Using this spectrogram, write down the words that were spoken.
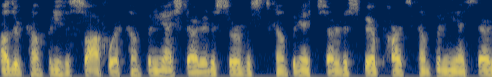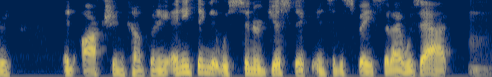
other companies, a software company. I started a service company. I started a spare parts company. I started an auction company, anything that was synergistic into the space that I was at. Mm.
